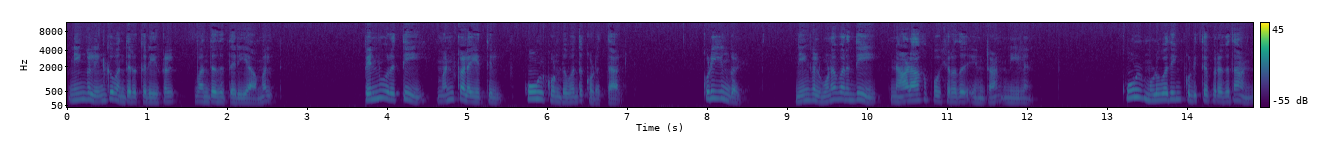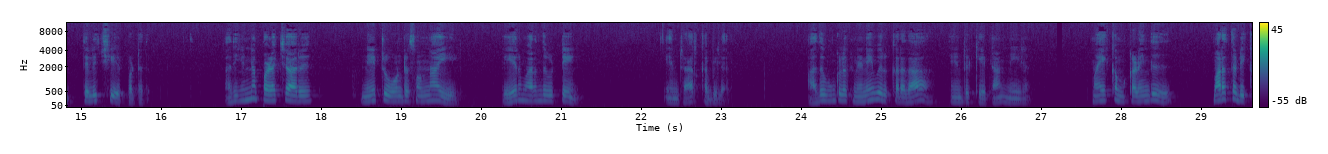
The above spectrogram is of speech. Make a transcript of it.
நீங்கள் இங்கு வந்திருக்கிறீர்கள் வந்தது தெரியாமல். பெண் ஒருத்தி மண்கலயத்தில் கூழ் கொண்டு வந்து கொடுத்தாள். குடியுங்கள் நீங்கள் உணவருந்தி நாளாக போகிறது என்றான் நீலன். கூழ் முழுவதையும் குடித்த பிறகுதான் தெளிச்சி ஏற்பட்டது. அது என்ன பழச்சாறு? நேற்று ஒன்று சொன்னாயே பெயர் மறந்துவிட்டேன் என்றார் கபிலர். அது உங்களுக்கு நினைவு இருக்கிறதா? என்று கேட்டான் நீலன். மயக்கம் களைந்து மரத்தடிக்கு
